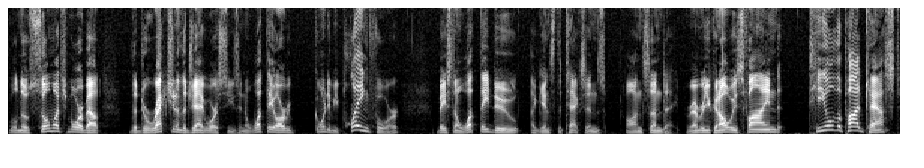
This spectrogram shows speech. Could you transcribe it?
We'll know so much more about the direction of the Jaguars season and what they are going to be playing for based on what they do against the Texans on Sunday. Remember, you can always find Teal the podcast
